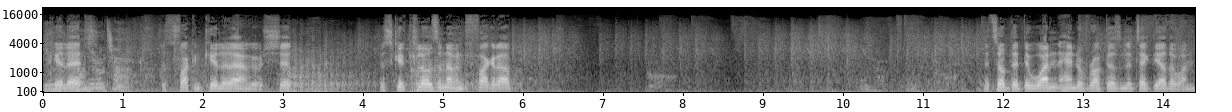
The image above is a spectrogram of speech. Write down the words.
Kill it. Just fucking kill it, I don't give a shit. Just get close enough and fuck it up. Let's hope that the one hand of Ruk doesn't attack the other one.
